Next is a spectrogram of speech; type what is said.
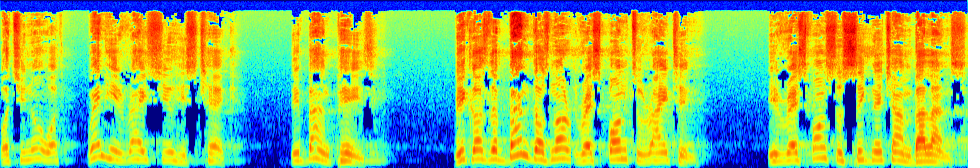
But you know what? When he writes you his check, the bank pays. Because the bank does not respond to writing, it responds to signature and balance.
